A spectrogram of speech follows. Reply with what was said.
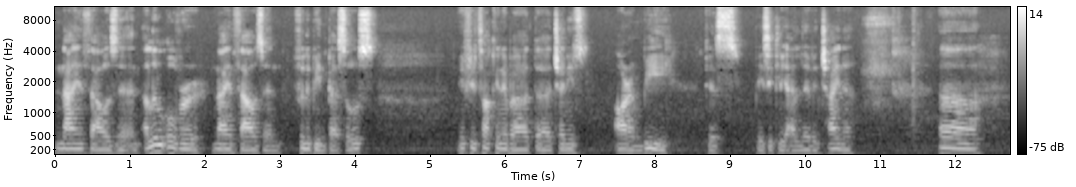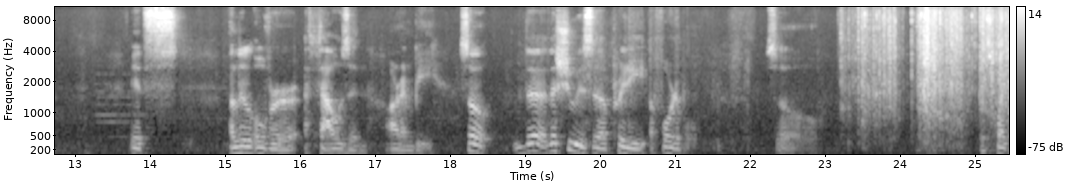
9,000, a little over 9,000 Philippine pesos. If you're talking about uh, Chinese RMB, because basically I live in China, uh, it's a little over a thousand RMB. So the the shoe is uh, pretty affordable. So it's quite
